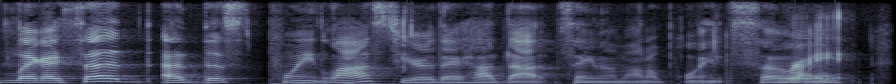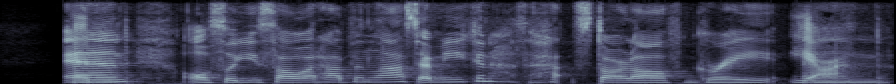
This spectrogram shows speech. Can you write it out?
like I said, at this point last year, they had that same amount of points. So, right. And, also, you saw what happened last. I mean, you can ha- start off great Yeah. and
